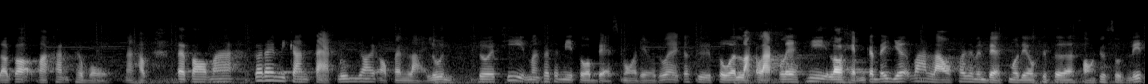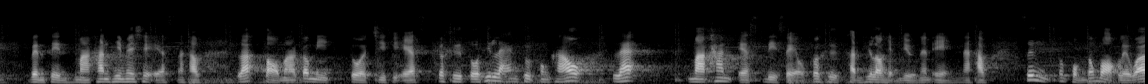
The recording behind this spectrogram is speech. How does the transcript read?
แล้วก็มาคันเทอร์โบนะครับแต่ต่อมาก็ได้มีการแตกรุ่นย่อยออกเป็นหลายรุ่น โดยที่มันก็จะมีตัวเบสโมเดลด้วย ก็คือตัวหลักๆ เลยที่เราเห็นกันได้เยอะบ้านเราก็จะเป็นเบสโมเดลคือตัว 2.0 ลิตรเบนซินมาคันที่ไม่ใช่ S นะครับและต่อมาก็มีตัว GTS ก็คือตัวที่แรงสุดของเขาและมาคัน S ดีเซลก็คือคันที่เราเห็นอยู่นั่นเองนะครับซึ่งผมต้องบอกเลยว่า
